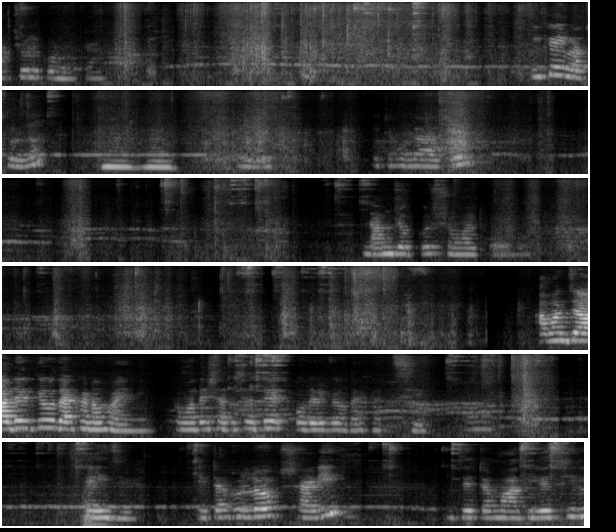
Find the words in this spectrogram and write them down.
আঁচল কোনটা? এটাই আঁচল না? হুম হুম। এটা হলো আঁচল। নামযজ্ঞর সময় করব। আমার যাদেরকেও দেখানো হয়নি, তোমাদের সাথে সাথে ওদেরকেও দেখাচ্ছি। এই যে, এটা হলো শাড়ি, যেটা মা দিয়েছিল।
